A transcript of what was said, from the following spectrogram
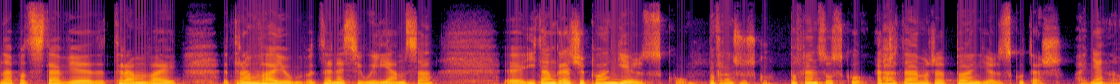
na podstawie tramwaj, tramwaju Tennessee Williamsa. Y, I tam gracie po angielsku. Po francusku. Po francusku? A czytałam, że po angielsku też. I Nie? don't know,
